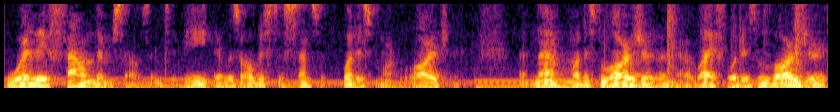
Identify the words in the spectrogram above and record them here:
where they found themselves and to be. There was always this sense of what is more larger than them, what is larger than their life, what is larger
